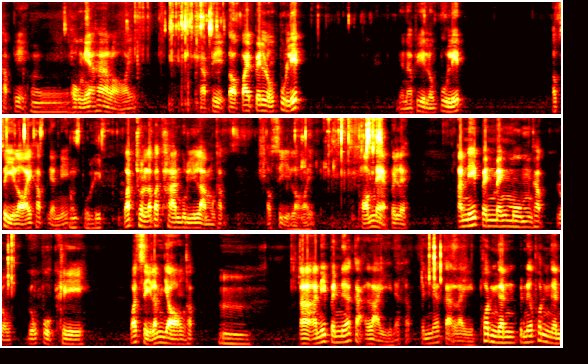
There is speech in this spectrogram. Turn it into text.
ครับพี่โอ้องค์เนี้ยห้าร้อยครับพี่ต่อไปเป็นหลวงปู่ฤทธิ์เดี๋ยวนะพี่หลวงปู่ฤทธิ์เอาสี่ร้อยครับเหรียญนี้หลวงปู่ฤทธิ์วัดชนรับประทานบุรีรัมย์ครับ เอาสี่ร้อยพร้อมแหนบไปเลย อันนี้เป็นแมงมุมครับ หลวงหลวงปู่คลี วัดศรีลำยองครับ อืม อ่าอันนี้เป็นเนื้อกะไหลนะครับ เป็นเนื้อกะไหลพ่นเงิน เป็นเนื้อพ่นเงิน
